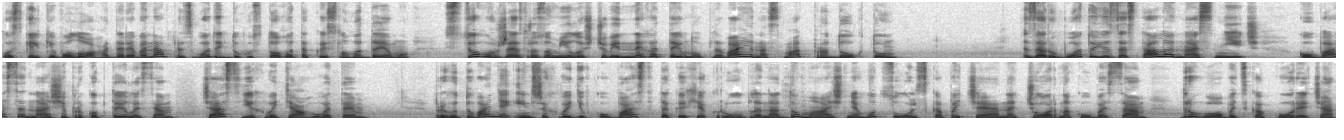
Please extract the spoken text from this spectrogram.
оскільки волога деревина призводить до густого та кислого диму. З цього вже зрозуміло, що він негативно впливає на смак продукту. За роботою застала нас ніч. Ковбаси наші прокоптилися. Час їх витягувати. Приготування інших видів ковбас, таких як рублена, домашня, гуцульська, печена, чорна ковбаса, дрогобицька, куряча,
